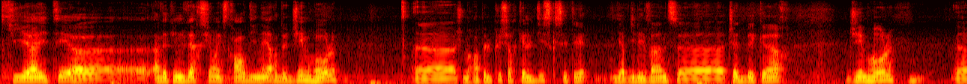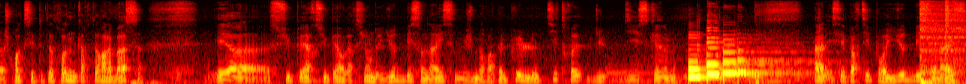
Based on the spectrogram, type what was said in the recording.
qui a été euh, avec une version extraordinaire de Jim Hall. je me rappelle plus sur quel disque c'était. Il y a Bill Evans, Chet Baker, Jim Hall. je crois que c'est peut-être Ron Carter à la basse. Et euh, super, super version de You'd Be So Nice, mais je me rappelle plus le titre du disque. Allez, c'est parti pour You'd Be So Nice.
